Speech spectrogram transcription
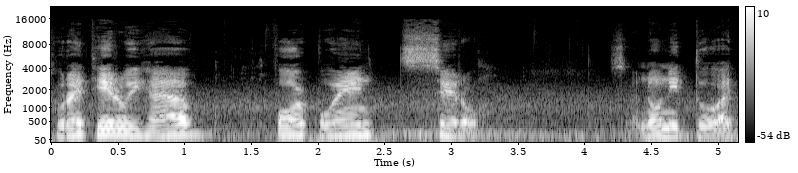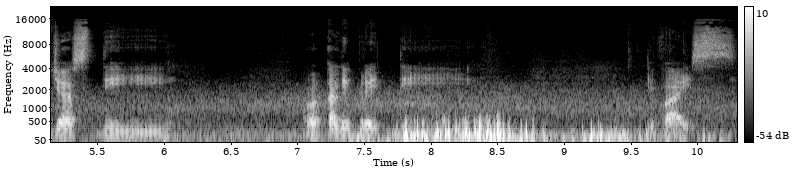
so right here we have 4.0 so no need to adjust the or calibrate the device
